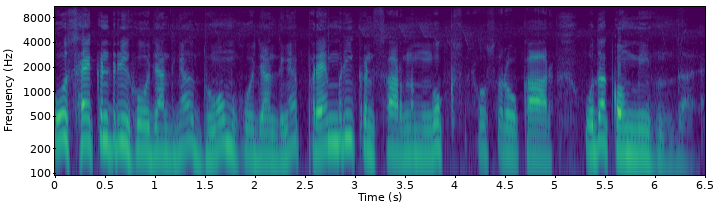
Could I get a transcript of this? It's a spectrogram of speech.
ਉਹ ਸੈਕੰਡਰੀ ਹੋ ਜਾਂਦੀਆਂ ਦੋਮ ਹੋ ਜਾਂਦੀਆਂ ਪ੍ਰਾਇਮਰੀ ਕੰਸਰਨ ਮੁੱਖ ਸਰੋ, ਸਰੋਕਾਰ, ਉਹਦਾ ਕੌਮੀ ਹੁੰਦਾ ਹੈ।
